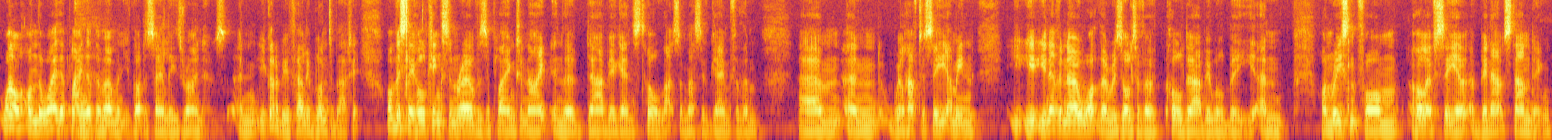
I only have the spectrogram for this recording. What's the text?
Well, on the way they're playing at the moment, you've got to say Leeds Rhinos, and you've got to be fairly blunt about it. Obviously, Hull Kingston Rovers are playing tonight in the derby against Hull. That's a massive game for them, um, and we'll have to see. I mean, you, you never know what the result of a Hull derby will be, and on recent form, Hull FC have- have been outstanding,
